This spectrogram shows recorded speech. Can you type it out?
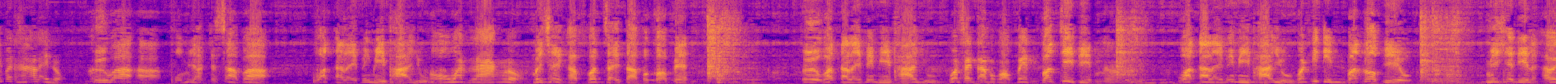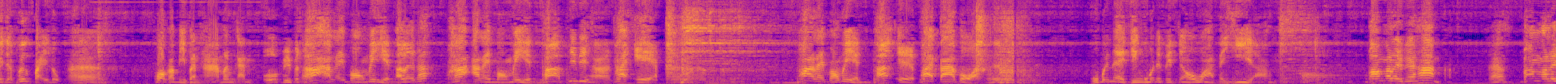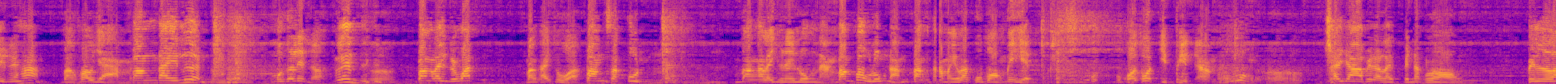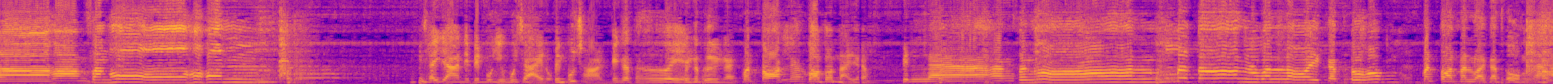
มีปัญหาอะไรหรอกคือว่าอ่าผมอยากจะทราบว่าวัดอะไรไม่มีพระอยู่ อ๋อวัดล้างหรอก ไม่ใช่ครับ วัดสายตาประกอบแม่นเออ วัดอะไรไม่มีพระอยู่ วัดสายตาประกอบแม่นวัดที่ดิน วัดอะไรไม่มีพระอยู่ วัดที่ดิน วัดรอบเอวมีแค่นี้แหละคเอรับอจะเพิ่งไปลูกอ่าพ่อก็มีปัญหาเหมือนกันโอ้มีปัญพหาระอะไรมองไม่เห็นอะไรนะพระอะไรมองไม่เห็นพระพิธิหารพระแอบพระอะไรมองไม่เห็นพระแอบพระตาบอดกูไม่แน่จริงกูไม่ได้เป็นเจ้าอาวาสในที่อะ บังอะไรในห้างนะบังอะไรอยู่ในห้างบางเฝ้ายามบังใดเลื่อน มึงก็เล่นเหรอ เล่นเออ บังอะไรอยู่ในวัด บางขายถั่ว บังสกุล บางอะไรอยู่ในโรงหนังบังเป้าลงหนังบางทำไมวะกูมองไม่เห็นกูขอโทษจิตผิดอะชายาเป็นอะไร เป็นนักร้อง เป็นลางสังหรณ์ชายาเนี่ยเป็นผู้หญิงผู้ชายหรอกเป็นผู้ชาย เป็นกระเทยเป็นกระเทยไง มันตอนแล้ว ตอนตอนไหนอะเป็นลางสังหรณ์เมื่อตอนวัน ลอยกระทง มันตอนมันลอยกระทงนะ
